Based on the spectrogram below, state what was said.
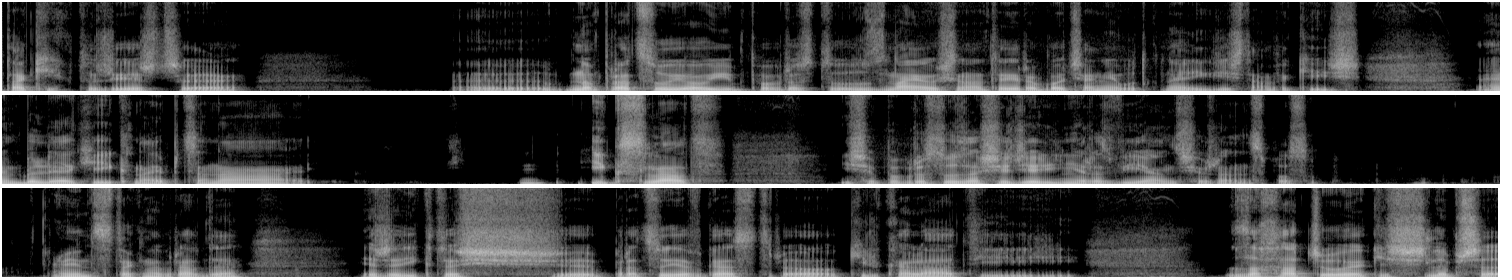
takich, którzy jeszcze no pracują i po prostu znają się na tej robocie, a nie utknęli gdzieś tam w jakiejś e, byle jakiej knajpce na x lat i się po prostu zasiedzieli, nie rozwijając się w żaden sposób. Więc tak naprawdę, jeżeli ktoś e, pracuje w gastro kilka lat i zahaczył jakieś lepsze,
